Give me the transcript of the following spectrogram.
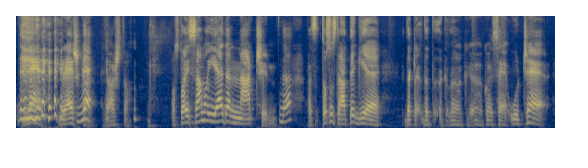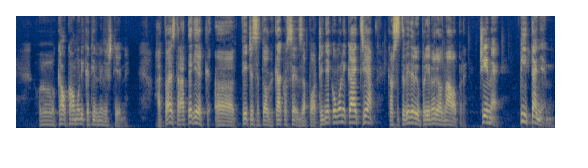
Ne, greška. Ne. Zašto? Postoji samo jedan način. Da? Pa to su strategije dakle, da, da, da, koje se uče uh, kao komunikativne veštine. A to je strategija, uh, tiče se toga kako se započinje komunikacija, kao što ste videli u primjeru od malo pre. Čime? Pitanjem.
